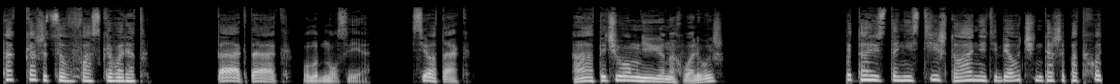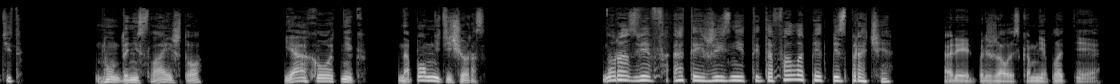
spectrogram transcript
Так, кажется, в вас говорят». «Так, так», — улыбнулся я. Все так. А ты чего мне ее нахваливаешь?» «Пытаюсь донести, что Аня тебе очень даже подходит». «Ну, донесла, и что?» «Я охотник. Напомните еще раз». «Но разве в этой жизни ты давал опять безбрачие?» Ариэль прижалась ко мне плотнее.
